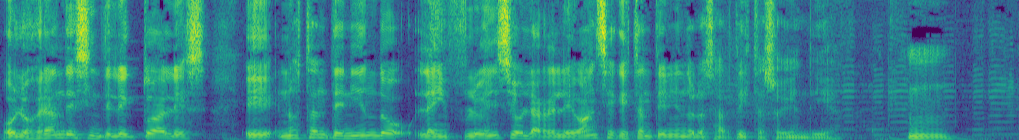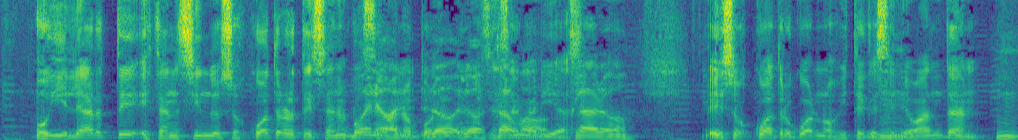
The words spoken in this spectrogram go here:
o los grandes intelectuales eh, no están teniendo la influencia o la relevancia que están teniendo los artistas hoy en día. Mm. Hoy el arte están siendo esos cuatro artesanos que se van a poner lo, Claro esos cuatro cuernos, viste, que se mm. levantan. Mm.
